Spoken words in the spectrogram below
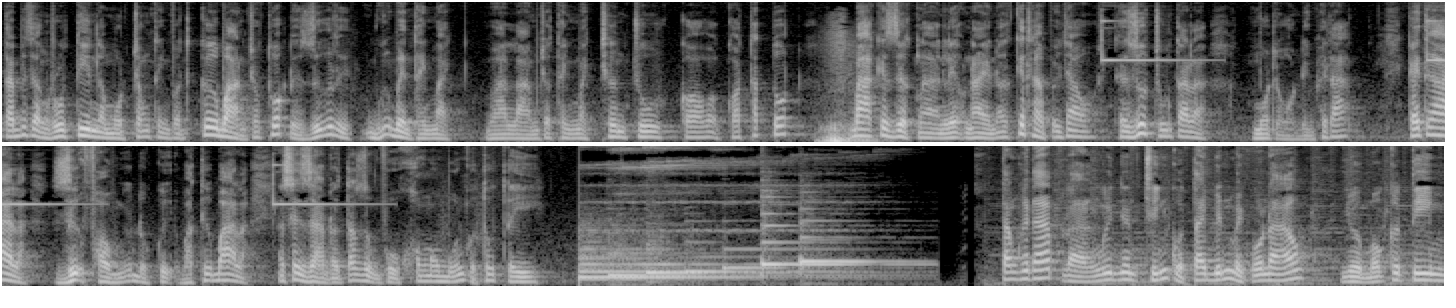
Ta biết rằng rutin là một trong thành phần cơ bản trong thuốc để giữ vững bền thành mạch và làm cho thành mạch trơn tru có có thắt tốt. Ba cái dược là liệu này nó kết hợp với nhau sẽ giúp chúng ta là một là ổn định huyết áp cái thứ hai là dự phòng những đột quỵ và thứ ba là nó sẽ giảm được tác dụng phụ không mong muốn của thuốc tây. Tăng huyết áp là nguyên nhân chính của tai biến mạch máu não, nhồi máu cơ tim,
